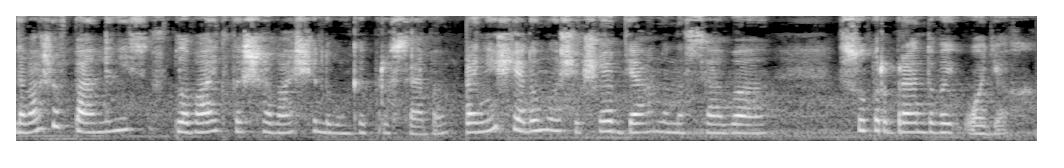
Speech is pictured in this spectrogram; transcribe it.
на вашу впевненість впливають лише ваші думки про себе. Раніше я думала, що якщо я вдягну на себе супербрендовий одяг,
